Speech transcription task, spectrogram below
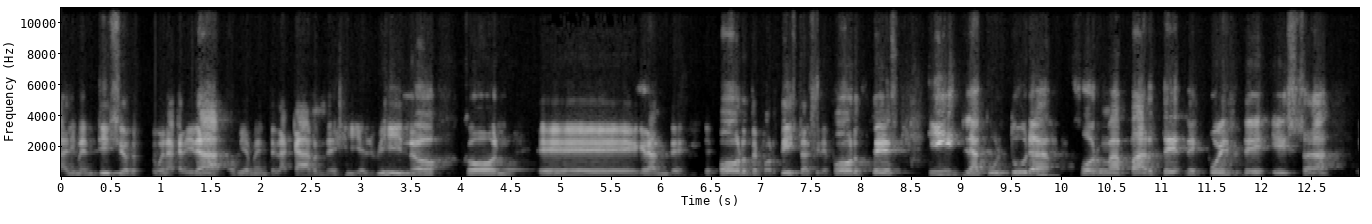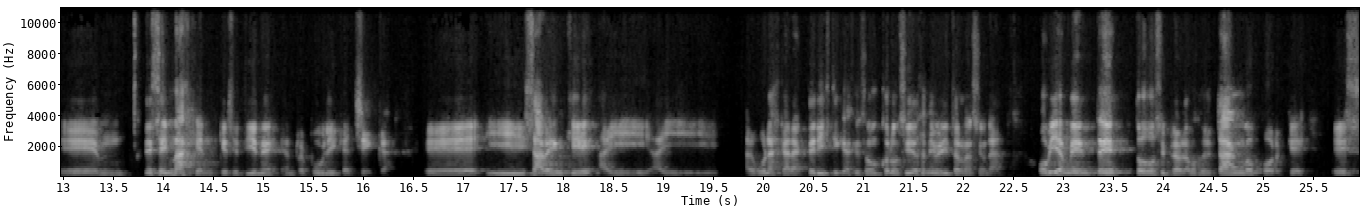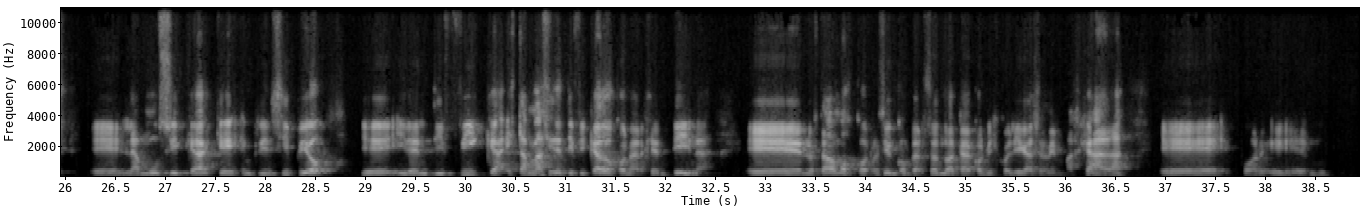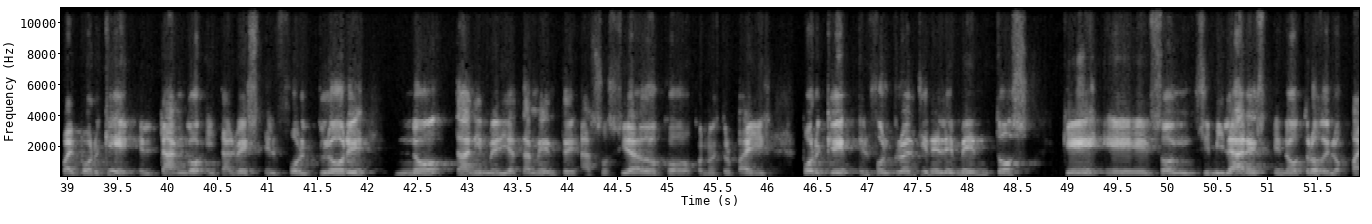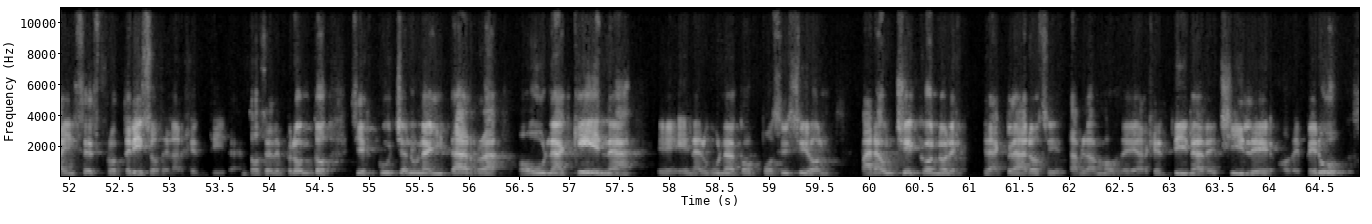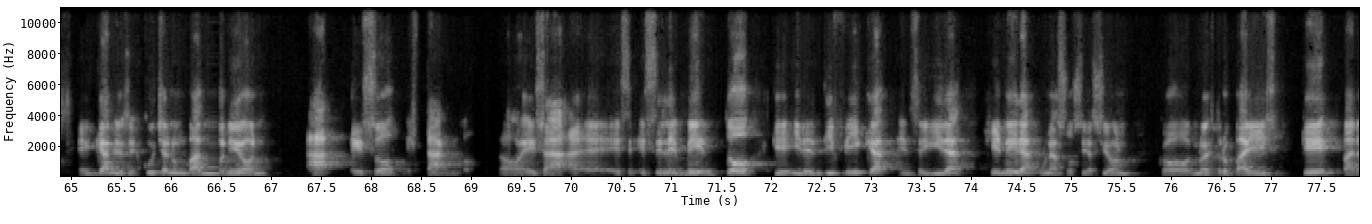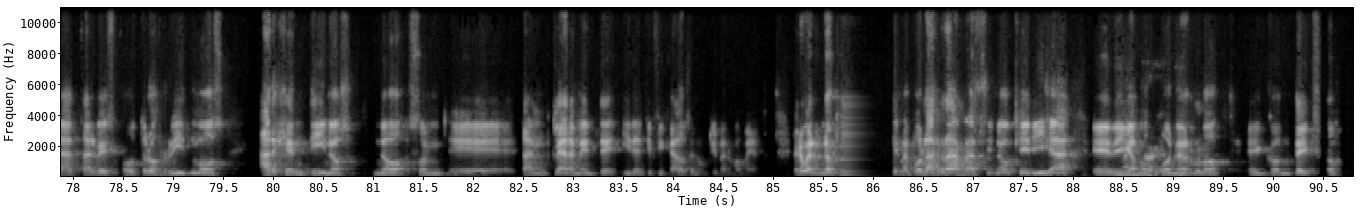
alimenticios de buena calidad, obviamente la carne y el vino, con grandes deportes, deportistas y deportes, y la cultura forma parte después de esa, de esa imagen que se tiene en República Checa. Eh, y saben que hay, algunas características que son conocidas a nivel internacional. Obviamente, todos siempre hablamos del tango porque es eh, la música que en principio eh, identifica, está más identificado con Argentina. lo estábamos recién conversando acá con mis colegas en la embajada, por, por qué el tango y tal vez el folclore no tan inmediatamente asociado con, nuestro país, porque el folclore tiene elementos que eh, son similares en otros de los países fronterizos de la Argentina. Entonces, de pronto, si escuchan una guitarra o una quena eh, en alguna composición, para un checo no les queda claro si hablamos de Argentina, de Chile o de Perú. En cambio, si escuchan un bandoneón, ah, eso es tango. Eh, ese, elemento que identifica enseguida genera una asociación con nuestro país que para tal vez otros ritmos argentinos no son eh, tan claramente identificados en un primer momento. Pero bueno, no quiero irme por las ramas, sino quería, eh, digamos, ponerlo en contexto,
